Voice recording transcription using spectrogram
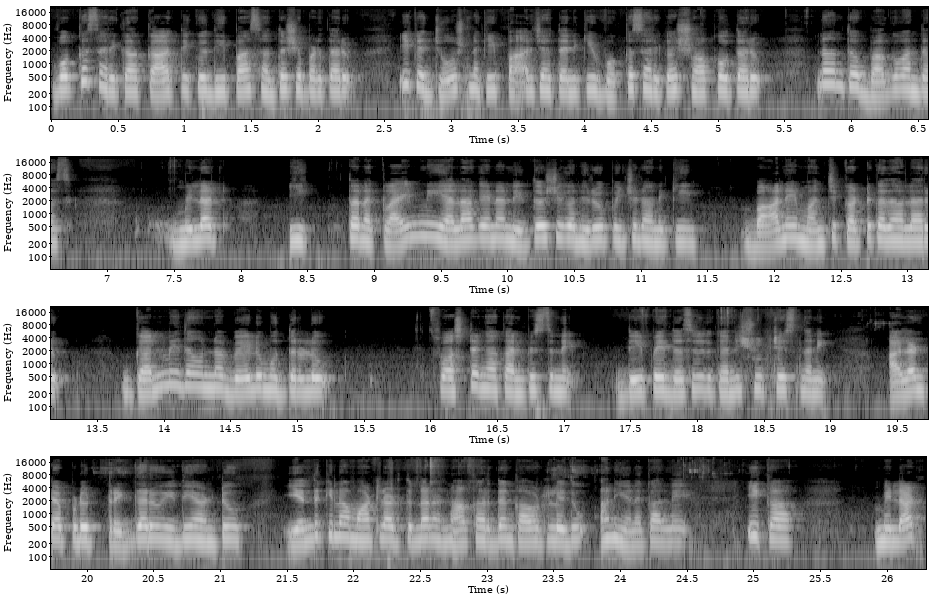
ఒక్కసారిగా కార్తీక్ దీప సంతోషపడతారు. ఇక జోష్ణకి పారిజాతానికి ఒక్కసారిగా షాక్ అవుతారు. దాంతో భగవాన్ దాస్ మిలట్ ఈ తన క్లయింట్ని ఎలాగైనా నిర్దోషిగా నిరూపించడానికి బాగానే మంచి కట్టుకదాలారు గన్ మీద ఉన్న వేలు ముద్రలు స్పష్టంగా కనిపిస్తున్నాయి. దీపే దశరథ్ గారిని షూట్ చేసిందని. అలాంటప్పుడు ట్రిగ్గరు ఇది అంటూ ఎందుకు ఇలా మాట్లాడుతున్నారో నాకు అర్థం కావట్లేదు అని వెనకాలనే ఇక మిలాట్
